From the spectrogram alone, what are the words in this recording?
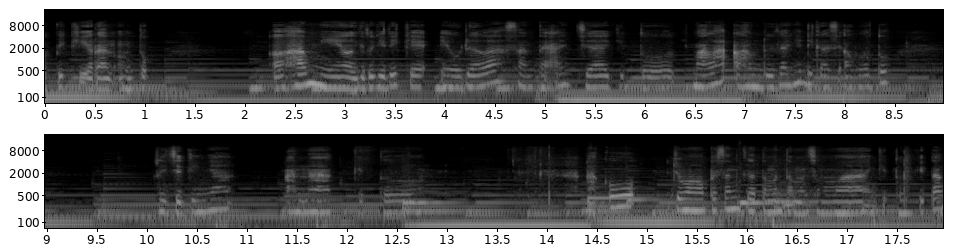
kepikiran untuk uh, hamil gitu. Jadi kayak ya udahlah santai aja gitu. Malah alhamdulillahnya dikasih Allah tuh rezekinya anak gitu. Aku cuma mau pesan ke teman-teman semua gitu. Kita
